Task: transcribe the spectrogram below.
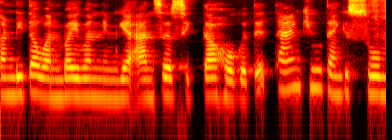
ಖಂಡಿತ ಒನ್ ಬೈ ಒನ್ ನಿಮಗೆ ಆನ್ಸರ್ ಸಿಗ್ತಾ ಹೋಗುತ್ತೆ. Thank you thank you so much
